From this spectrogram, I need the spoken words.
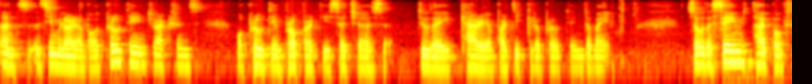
And similarly about protein interactions or protein properties, such as do they carry a particular protein domain. So the same type of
